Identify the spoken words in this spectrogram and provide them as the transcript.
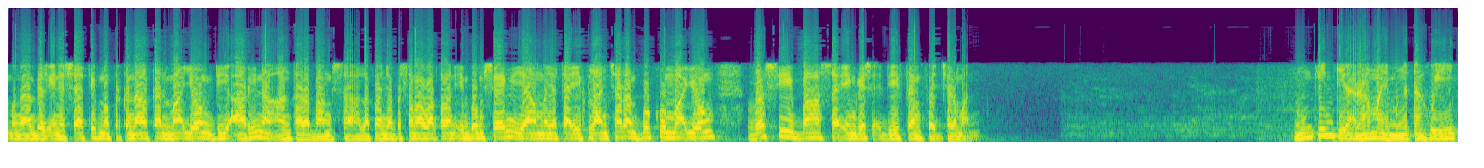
mengambil inisiatif memperkenalkan Mak Yong di arena antarabangsa. Laporannya bersama wartawan Imbung Seng yang menyertai pelancaran buku Mak Yong versi bahasa Inggeris di Frankfurt, Jerman. Mungkin tidak ramai mengetahui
